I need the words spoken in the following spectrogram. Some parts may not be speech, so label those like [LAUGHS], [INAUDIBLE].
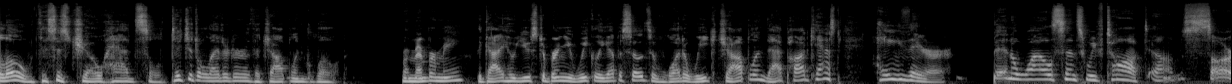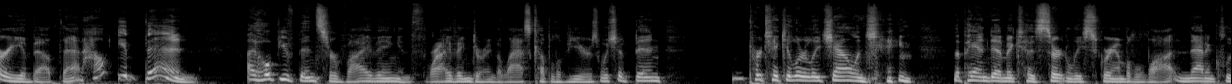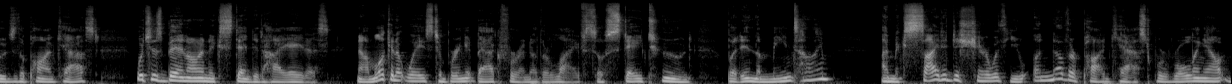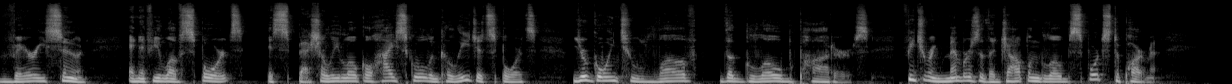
Hello, this is Joe Hadsel, digital editor of the Joplin Globe. Remember me, the guy who used to bring you weekly episodes of What a Week Joplin, that podcast? Hey there, been a while since we've talked. Um, sorry about that. How you been? I hope you've been surviving and thriving during the last couple of years, which have been particularly challenging. [LAUGHS] the pandemic has certainly scrambled a lot, and that includes the podcast, which has been on an extended hiatus. Now, I'm looking at ways to bring it back for another life, so stay tuned. But in the meantime, I'm excited to share with you another podcast we're rolling out very soon. And if you love sports, especially local high school and collegiate sports, you're going to love the Globepodders, featuring members of the Joplin Globe Sports Department.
